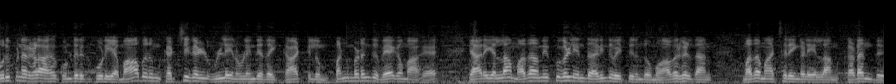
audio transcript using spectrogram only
உறுப்பினர்களாக கொண்டிருக்கக்கூடிய மாபெரும் கட்சிகள் உள்ளே நுழைந்ததை காட்டிலும் பன்மடங்கு வேகமாக யாரையெல்லாம் மத அமைப்புகள் என்று அறிந்து வைத்திருந்தோமோ அவர்கள்தான் மத ஆச்சரியங்களை எல்லாம் கடந்து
